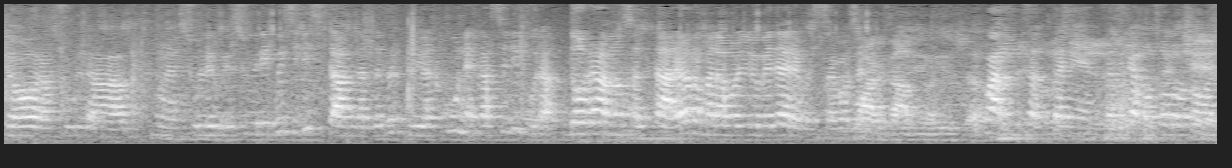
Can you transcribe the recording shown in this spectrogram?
decreto che è uscito ora sulla, eh, sulle, sui requisiti standard per cui alcune case di cura dovranno saltare. Ora me la voglio vedere questa cosa. Qua non salta niente, siamo solo noi.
